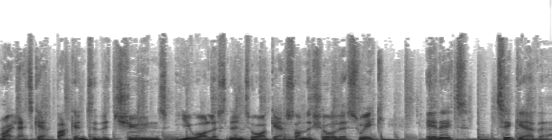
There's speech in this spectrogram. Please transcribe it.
Right, let's get back into the tunes. You are listening to our guests on the show this week. In it together.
